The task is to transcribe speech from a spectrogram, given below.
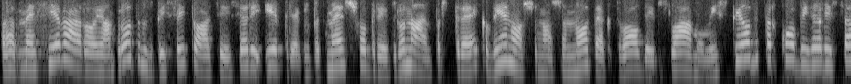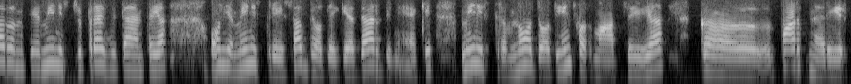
Mēs ievērojām, protams, bija situācijas arī iepriekš, bet mēs šobrīd runājam par streika vienošanos un noteiktu valdības lēmumu izpildi, par ko bija arī saruna pie ministra prezidenta. Ja? Un, ja ministrijas atbildīgie darbinieki ministram nodod informāciju, ja, ka partneri ir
